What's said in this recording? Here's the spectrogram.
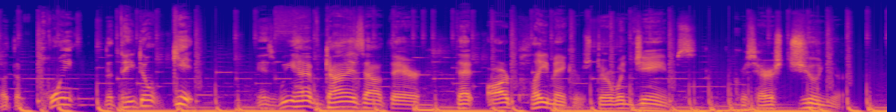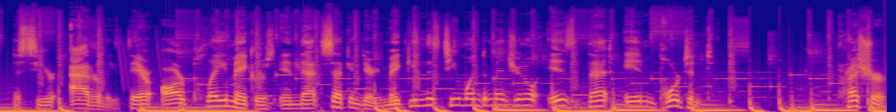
But the point that they don't get is we have guys out there that are playmakers. Derwin James, Chris Harris Jr., Nasir Adderley. There are playmakers in that secondary. Making this team one dimensional is that important. Pressure.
